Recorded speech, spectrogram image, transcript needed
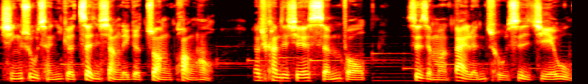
形塑成一个正向的一个状况，哦，要去看这些神佛是怎么待人处事接物。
